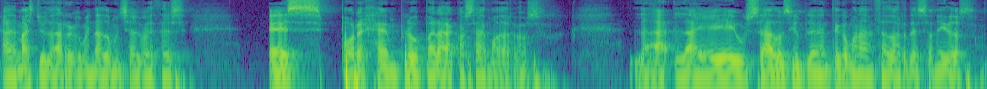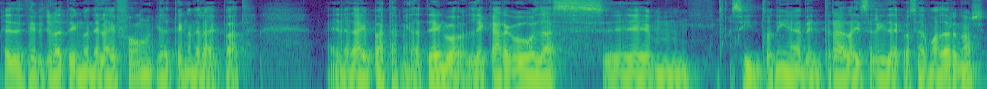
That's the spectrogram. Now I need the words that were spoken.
además yo la he recomendado muchas veces, es, por ejemplo, para cosas modernos. La, la, he usado simplemente como lanzador de sonidos. Es decir, yo la tengo en el iPhone y la tengo en el iPad. En el iPad también la tengo. Le cargo las eh, sintonías de entrada y salida de cosas modernos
